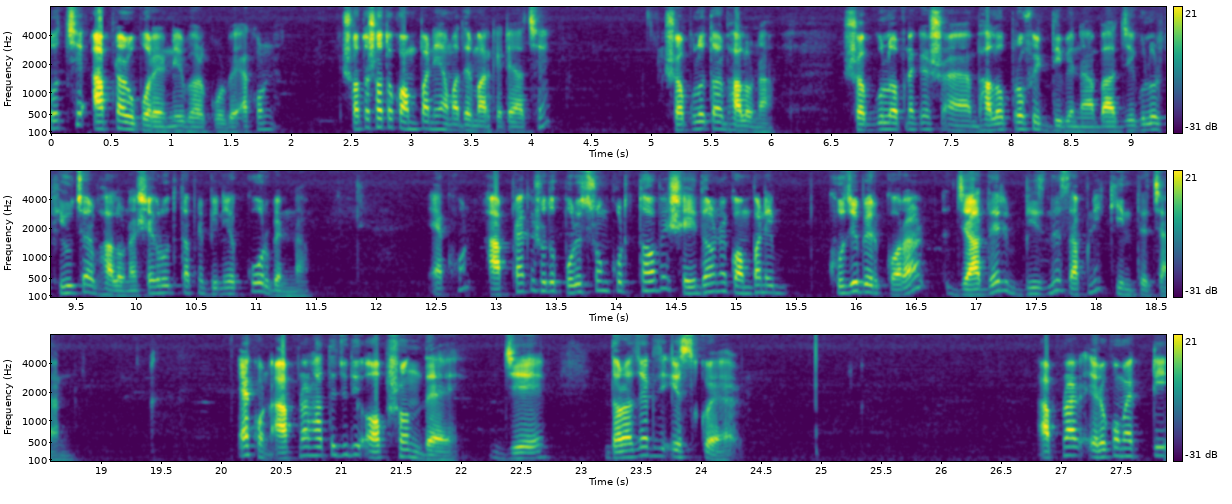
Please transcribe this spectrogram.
হচ্ছে আপনার উপরে নির্ভর করবে। এখন শত শত কোম্পানি আমাদের মার্কেটে আছে, সবগুলো তো আর ভালো না। সবগুলো আপনাকে ভালো প্রফিট দিবে না বা যেগুলোর ফিউচার ভালো না, সেগুলোতে তো আপনি বিনিয়োগ করবেন না। এখন আপনাকে শুধু পরিশ্রম করতে হবে সেই ধরনের কোম্পানি খুঁজে বের করার যাদের বিজনেস আপনি কিনতে চান। এখন আপনার হাতে যদি অপশন দেয় যে, ধরা যাক যে স্কোয়ার আপনার এরকম একটি,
